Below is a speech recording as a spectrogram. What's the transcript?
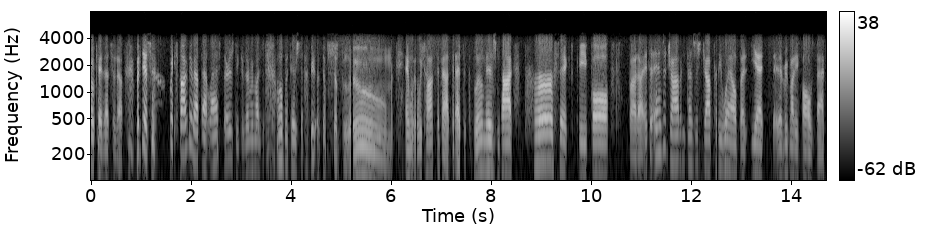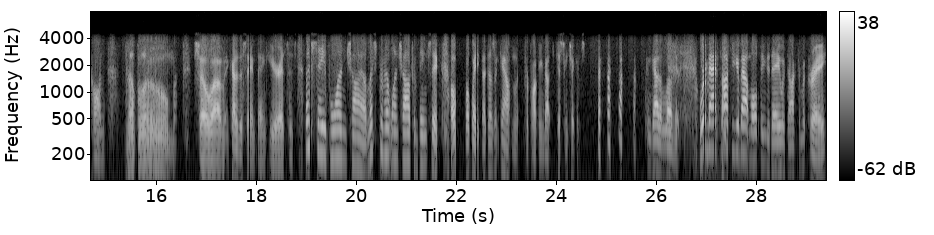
Okay, that's enough. But yes, we talked about that last Thursday because everybody's oh, but there's the, the, the bloom, and we, we talked about that. The bloom is not perfect, people, but uh, it, it has a job and does its job pretty well. But yet everybody falls back on the bloom. So um, kind of the same thing here. It's, it's let's save one child. Let's prevent one child from being sick. Oh, but wait, that doesn't count for talking about kissing chickens. Gotta love it. We're back talking about molting today with Dr. McCrea,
